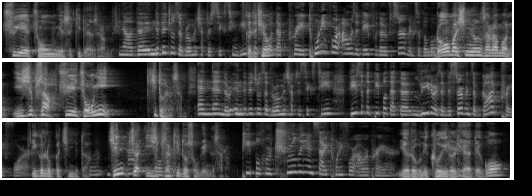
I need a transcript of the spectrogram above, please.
주의 종 위에서 기도한 사람들이에요. Now, the individuals of Romans chapter 16, these are the 그렇죠? people that pray 24 hours a day for the servants of the Lord. 로마 16 사람은 24 주의 종이 기도하는 사람들. And then the individuals of the Romans chapter 16, these are the people that the leaders and the servants of God prayed for. 이걸로 끝입니다. 진짜 That's 24 over. 기도 속에 있는 사람. People who are truly inside 24 hour prayer. 여러분이 그 일을 해야 되고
